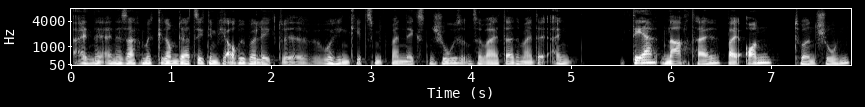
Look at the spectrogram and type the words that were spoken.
eine, eine Sache mitgenommen, der hat sich nämlich auch überlegt, äh, wohin geht's mit meinen nächsten Schuhen und so weiter. Der meinte, ein, der Nachteil bei On-Turnschuhen,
